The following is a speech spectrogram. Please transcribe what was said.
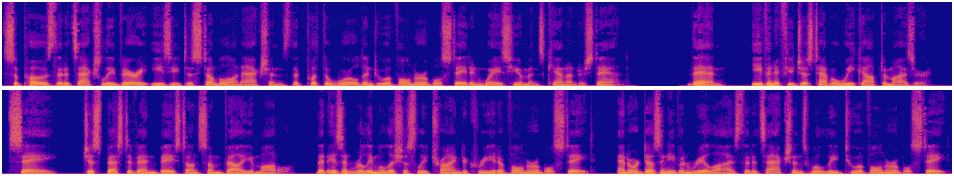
suppose that it's actually very easy to stumble on actions that put the world into a vulnerable state in ways humans can't understand. Then, even if you just have a weak optimizer, say, just best of n based on some value model that isn't really maliciously trying to create a vulnerable state and or doesn't even realize that its actions will lead to a vulnerable state,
